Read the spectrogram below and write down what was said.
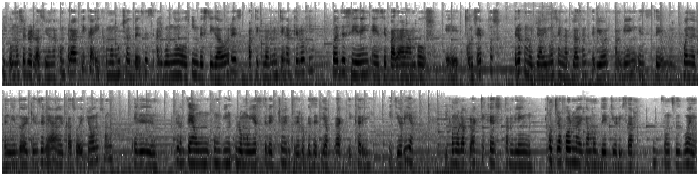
y cómo se relaciona con práctica y cómo muchas veces algunos investigadores, particularmente en arqueología, pues deciden eh, separar ambos eh, conceptos. Pero como ya vimos en la clase anterior también, este, bueno, dependiendo de quién se lea, en el caso de Johnson, él plantea un, vínculo muy estrecho entre lo que sería práctica y, y teoría. Y como la práctica es también otra forma, digamos, de teorizar. Entonces, bueno,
